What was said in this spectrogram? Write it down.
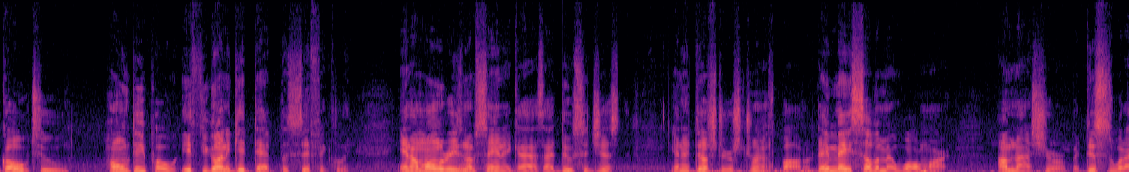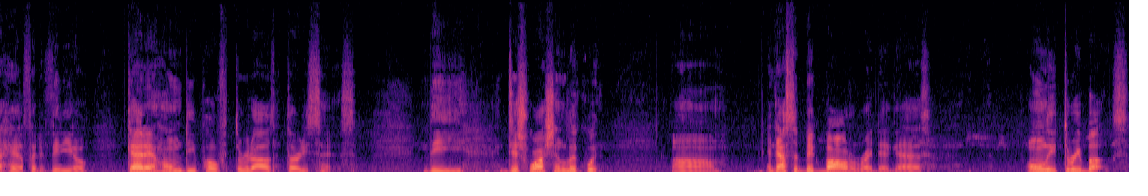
Go to Home Depot if you're to get that specifically. And I'm only reason I'm saying it, guys, I do suggest an industrial strength bottle. They may sell them at Walmart. I'm not sure, but this is what I have for the video. Got at Home Depot for $3.30. The dishwashing liquid, um, and that's a big bottle right there, guys. Only three bucks.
